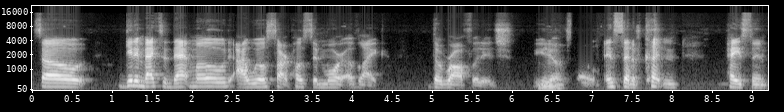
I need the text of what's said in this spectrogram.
so getting back to that mode, I will start posting more of like the raw footage, you Yeah. know. So instead of cutting, pasting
